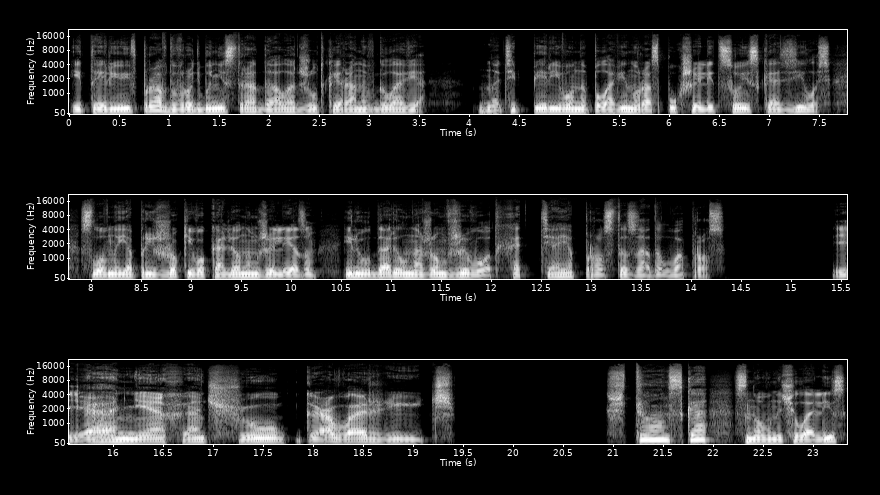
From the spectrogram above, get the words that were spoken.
и Террио и вправду вроде бы не страдал от жуткой раны в голове, но теперь его наполовину распухшее лицо исказилось, словно я прижег его каленым железом или ударил ножом в живот, хотя я просто задал вопрос. «Я не хочу говорить». «Что он ска...» — снова начала Лиз,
